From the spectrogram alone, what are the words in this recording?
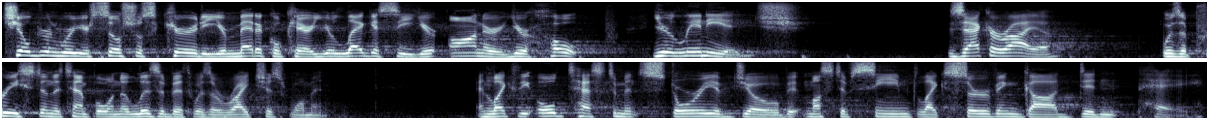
Children were your social security, your medical care, your legacy, your honor, your hope, your lineage. Zechariah was a priest in the temple, and Elizabeth was a righteous woman. And like the Old Testament story of Job, it must have seemed like serving God didn't pay.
